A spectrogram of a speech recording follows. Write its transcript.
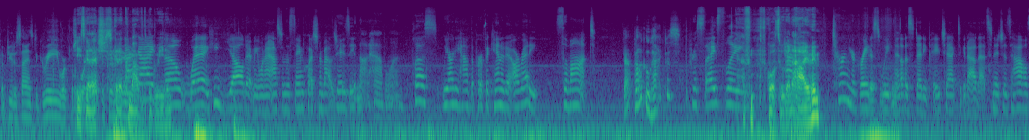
Computer science degree, worked for She's gonna, she's gonna come out with That the guy, big reading. No way. He yelled at me when I asked him the same question about Jay Z. Did not have one. Plus, we already have the perfect candidate already. Savant. That punk who hacked us? Precisely. of course, we're gonna hire him. Turn your greatest weakness of a steady paycheck to get out of that snitch's house.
